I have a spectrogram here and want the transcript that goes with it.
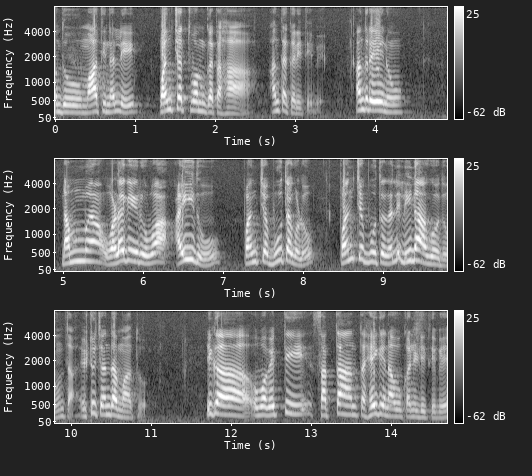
ಒಂದು ಮಾತಿನಲ್ಲಿ ಪಂಚತ್ವಂ ಗತಃ ಅಂತ ಕರಿತೀವಿ. ಅಂದರೆ ಏನು? ನಮ್ಮ ಒಳಗೆ ಇರುವ ಐದು ಪಂಚಭೂತಗಳು ಪಂಚಭೂತದಲ್ಲಿ ಲೀನ ಆಗೋದು ಅಂತ. ಎಷ್ಟು ಚಂದ ಮಾತು. ಈಗ ಒಬ್ಬ ವ್ಯಕ್ತಿ ಸತ್ತ ಅಂತ ಹೇಗೆ ನಾವು ಕಂಡುಹಿಡಿತೀವಿ?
